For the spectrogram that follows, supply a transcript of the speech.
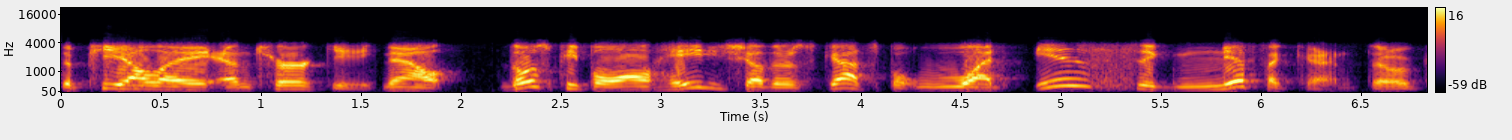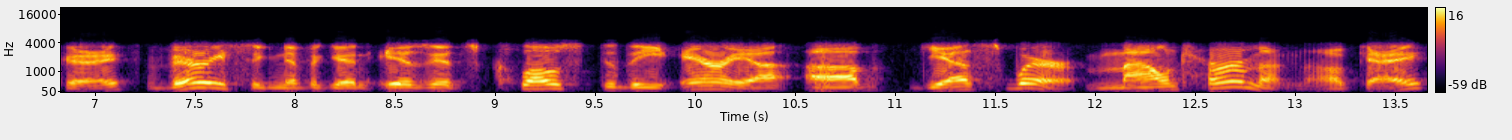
the PLA, and Turkey. Now, those people all hate each other's guts. But what is significant, okay, very significant, is it's close to the area of, guess where? Mount Hermon, okay?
